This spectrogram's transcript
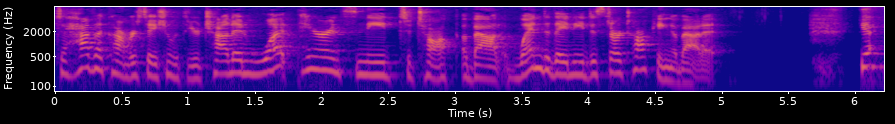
to have a conversation with your child, and what parents need to talk about. When do they need to start talking about it? Yeah,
